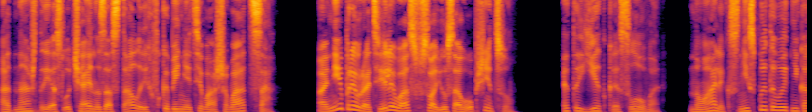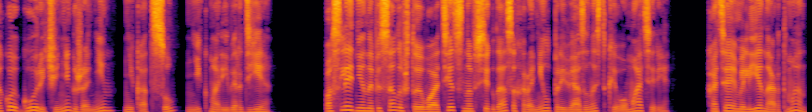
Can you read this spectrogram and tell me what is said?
Однажды я случайно застала их в кабинете вашего отца. Они превратили вас в свою сообщницу». Это едкое слово, но Алекс не испытывает никакой горечи ни к Жанин, ни к отцу, ни к Мари Вердье. Последняя написала, что его отец навсегда сохранил привязанность к его матери — хотя Эмильена Артман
